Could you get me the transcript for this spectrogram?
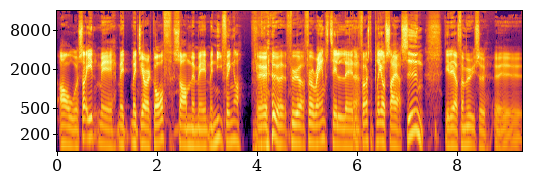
og så ind med, med, med Jared Goff, som med, med ni fingre øh, fører, fører Rams til øh, ja. den første playoff-sejr siden det der famøse øh,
